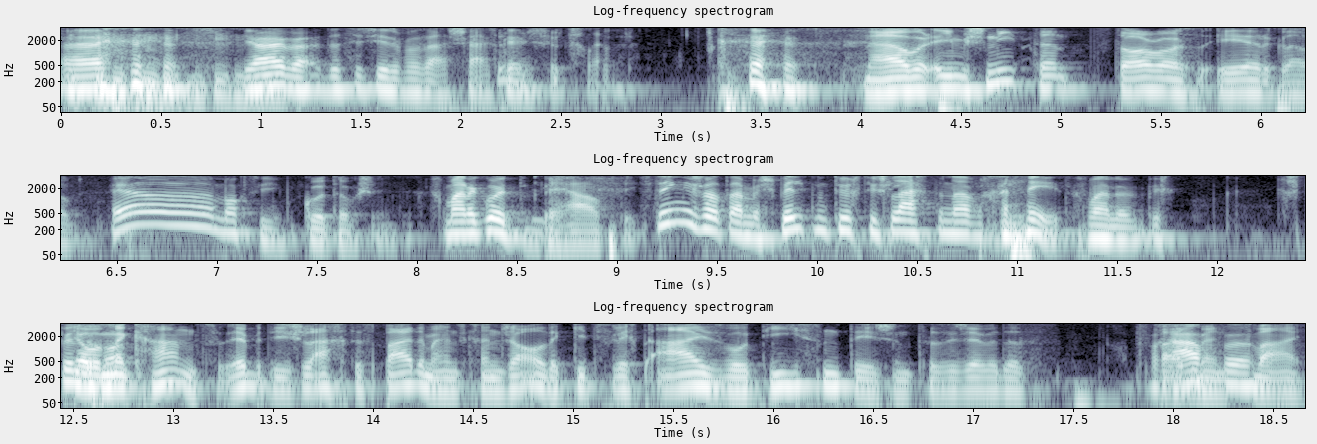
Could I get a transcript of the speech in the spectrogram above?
nachgeschaut. äh, ja, eben, das ist jedenfalls auch scheiß Das ist ja clever. Nein, aber im Schnitt hat Star Wars eher, glaube Ja, mag sein. ich, gut abgeschnitten. Ich meine, gut. Behaupte ich. Das Ding ist halt, man spielt natürlich die schlechten einfach nicht. Ich meine, ich, ich spiele Ja, aber man kennt es. Eben die schlechten Spider-Mans kennst du alle. Da gibt es vielleicht eins, wo decent ist. Und das ist eben das Spider-Man verkaufen 2.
